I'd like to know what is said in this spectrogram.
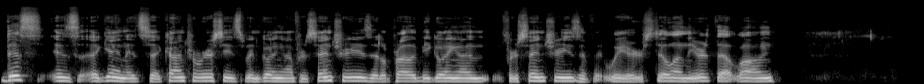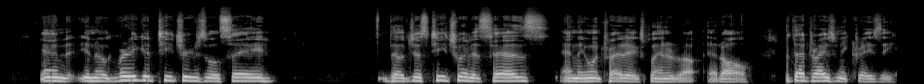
this is again, it's a controversy. It's been going on for centuries. It'll probably be going on for centuries if we are still on the earth that long. And you know, very good teachers will say they'll just teach what it says, and they won't try to explain it at all. But that drives me crazy.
